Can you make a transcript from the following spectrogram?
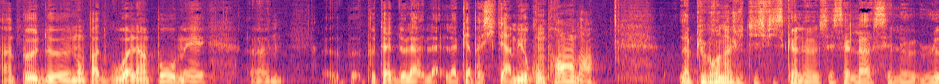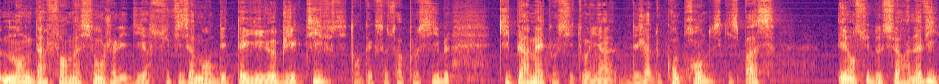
un peu de, non pas de goût à l'impôt, mais peut-être de la, capacité à mieux comprendre. La plus grande injustice fiscale, euh, c'est celle-là. C'est le, manque d'informations, j'allais dire, suffisamment détaillées et objectives, si tant est que ce soit possible, qui permettent aux citoyens déjà de comprendre ce qui se passe et ensuite de se faire un avis.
